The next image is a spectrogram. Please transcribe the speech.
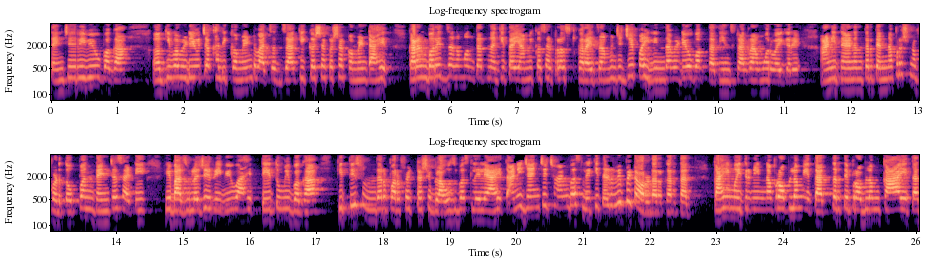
त्यांचे रिव्ह्यू बघा. किंवा व्हिडिओच्या खाली कमेंट वाचत जा की कशा कशा कमेंट आहेत. कारण बरेच जण म्हणतात ना की ताई आम्ही कसा ट्रस्ट करायचा? म्हणजे जे पहिल्यांदा व्हिडिओ बघतात इंस्टाग्रामवर वगैरे आणि त्यानंतर त्यांना प्रश्न पडतो पण त्यांच्यासाठी हे बाजूला जे रिव्ह्यू आहेत ते तुम्ही बघा. किती सुंदर परफेक्ट असे ब्लाऊज बसलेले आहेत आणि ज्यांचे छान बसले की ते रिपीट ऑर्डर करतात. काही मैत्रिणींना प्रॉब्लेम येतात तर ते प्रॉब्लेम का येतात?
